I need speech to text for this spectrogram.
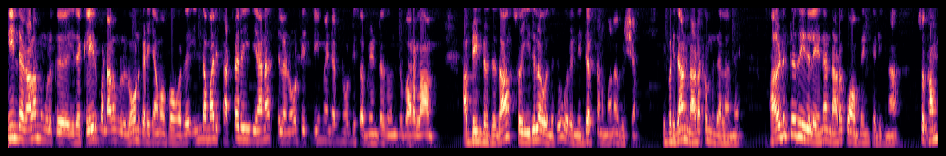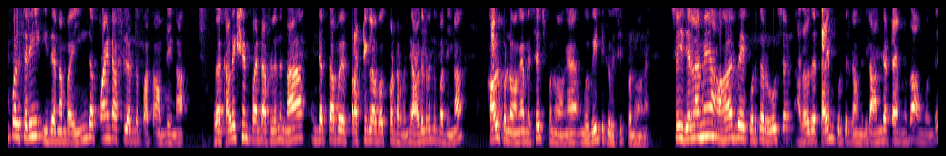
நீண்ட காலம் உங்களுக்கு இதை கிளியர் பண்ணாலும் உங்களுக்கு லோன் கிடைக்காம போகிறது இந்த மாதிரி சட்ட ரீதியான சில நோட்டீஸ் ரீமைண்டர் நோட்டீஸ் அப்படின்றது வந்து வரலாம் அப்படின்றது தான் ஸோ இதில் வந்துட்டு ஒரு நிதர்சனமான விஷயம். இப்படி தான் நடக்கும் இது எல்லாமே அடுத்தது இதில் என்ன நடக்கும் அப்படின்னு கேட்டிங்கன்னா ஸோ கம்பல்சரி இதை நம்ம இந்த பாயிண்ட் ஆஃப் இருந்து பார்த்தோம் அப்படின்னா அதாவது கலெக்ஷன் பாயிண்ட் ஆஃப் வியூலேருந்து நான் இந்த போய் ப்ராக்டிக்கலாக ஒர்க் பண்ணுற மாதிரி அதுலேருந்து பார்த்தீங்கன்னா கால் பண்ணுவாங்க மெசேஜ் பண்ணுவாங்க உங்கள் வீட்டுக்கு விசிட் பண்ணுவாங்க. ஸோ இது எல்லாமே ஆர்பிஐ கொடுத்த ரூல்ஸ் அதாவது டைம் கொடுத்துருக்காங்க அந்த டைமில் தான் அவங்க வந்து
